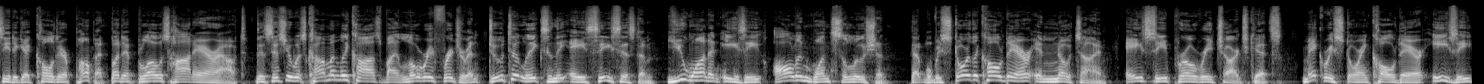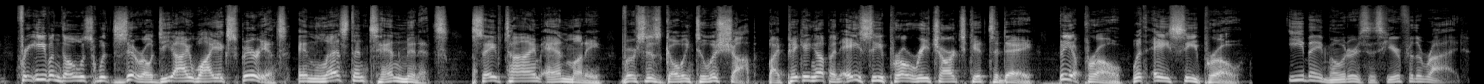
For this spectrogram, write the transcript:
to get cold air pumping, but it blows hot air out. This issue is commonly caused by low refrigerant due to leaks in the AC system. You want an easy, all in one solution that will restore the cold air in no time. AC Pro Recharge Kits. Make restoring cold air easy for even those with zero DIY experience in less than 10 minutes. Save time and money versus going to a shop by picking up an AC Pro Recharge Kit today. Be a pro with AC Pro. eBay Motors is here for the ride.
